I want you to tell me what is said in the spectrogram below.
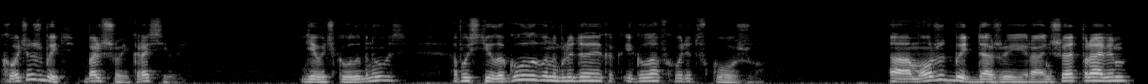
Хочешь быть большой и красивой?» Девочка улыбнулась, опустила голову, наблюдая, как игла входит в кожу. А может быть, даже и раньше отправим.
